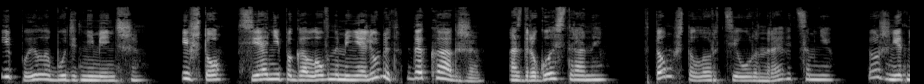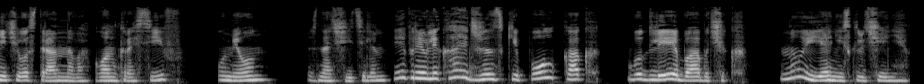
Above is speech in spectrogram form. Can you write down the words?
и пыла будет не меньше. И что, все они поголовно меня любят? Да как же! А с другой стороны, в том, что лорд Тиур нравится мне, тоже нет ничего странного. Он красив, умен, значителен и привлекает женский пол, как будлее бабочек. Ну и я не исключение.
